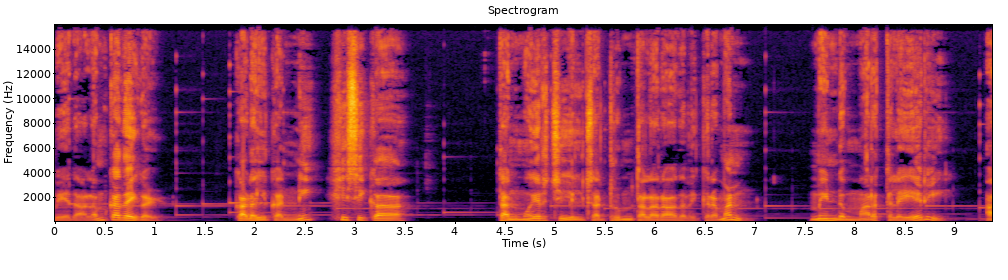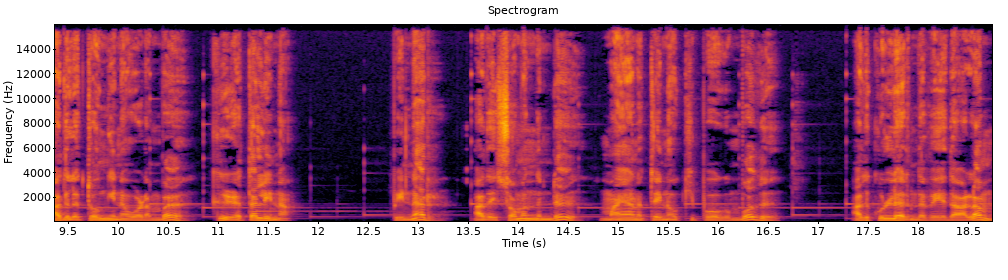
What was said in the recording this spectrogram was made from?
வேதாளம் கதைகள். கடல் கன்னி ஹிசிகா. தன் முயற்சியில் சற்றும் தளராத விக்ரமன் மீண்டும் மரத்தில் ஏறி அதில் தொங்கின உடம்ப கீழே தள்ளினான் பின்னர் அதை சுமந்துண்டு மயானத்தை நோக்கி போகும்போது அதுக்குள்ளே இருந்த வேதாளம்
